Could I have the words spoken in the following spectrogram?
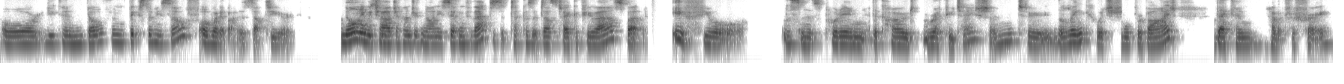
or you can go off and fix them yourself, or whatever. It's up to you. Normally, we charge 197 for that because it does take a few hours. But if you're listeners put in the code reputation to the link, which we'll provide, they can have it for free.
